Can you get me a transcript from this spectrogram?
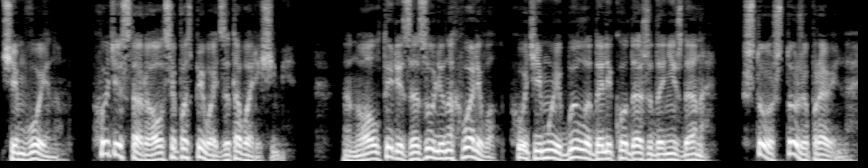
чем воином, хоть и старался поспевать за товарищами. Но Алтырь Зазулю нахваливал, хоть ему и было далеко даже до Неждана. Что ж, тоже правильно.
